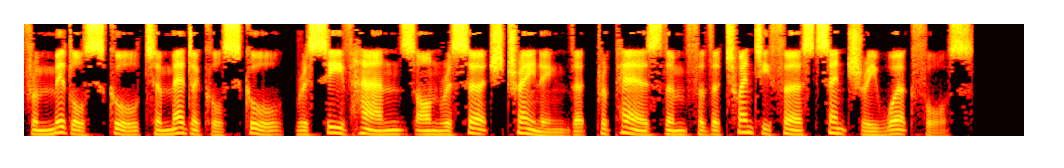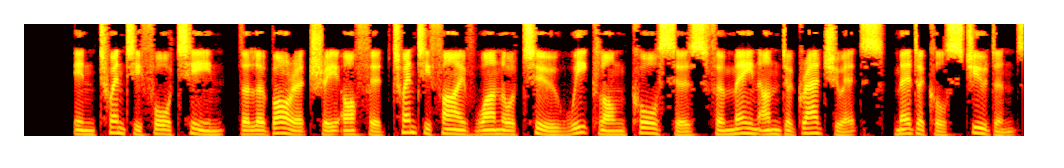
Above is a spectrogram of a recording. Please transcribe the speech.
from middle school to medical school, receive hands-on research training that prepares them for the 21st century workforce. In 2014, the laboratory offered 25 one- or two-week-long courses for Maine undergraduates, medical students,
